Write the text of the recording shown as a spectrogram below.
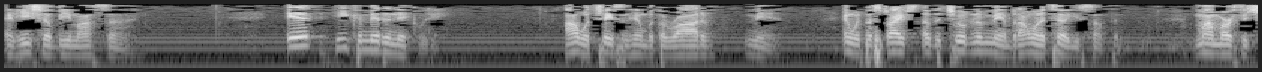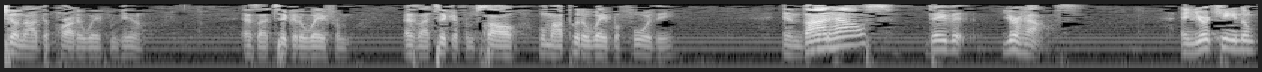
and he shall be my son. If he commit iniquity, I will chasten him with the rod of men and with the stripes of the children of men. But I want to tell you something. My mercy shall not depart away from him, as I took it away from as I took it from Saul, whom I put away before thee. In thine house, David, your house, and your kingdom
